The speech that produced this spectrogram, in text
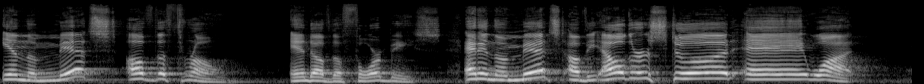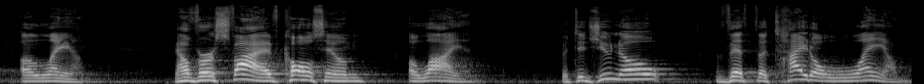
in the midst of the throne and of the four beasts, and in the midst of the elders stood a what? A lamb. Now, verse 5 calls him a lion. But did you know that the title Lamb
